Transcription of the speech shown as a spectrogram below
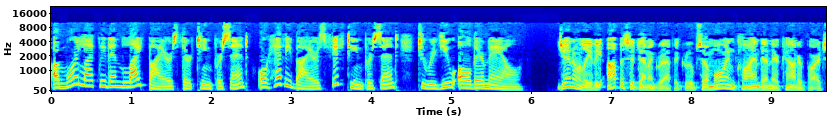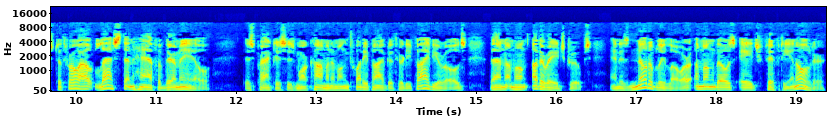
are more likely than light buyers, 13%, or heavy buyers, 15%, to review all their mail. Generally, the opposite demographic groups are more inclined than their counterparts to throw out less than half of their mail. This practice is more common among 25 to 35 year olds than among other age groups, and is notably lower among those age 50 and older.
